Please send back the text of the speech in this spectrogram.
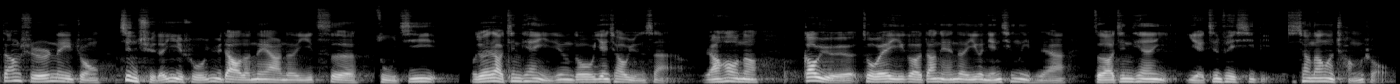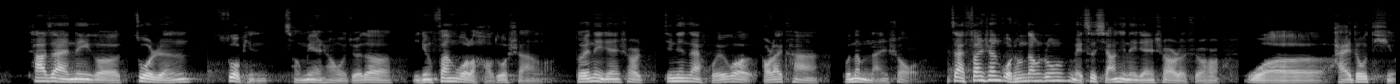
当时那种进取的艺术遇到的那样的一次阻击，我觉得到今天已经都烟消云散。然后呢，高宇作为一个当年的一个年轻的艺术家，走到今天也今非昔比，相当的成熟。他在那个做人、作品层面上，我觉得已经翻过了好多山了。所以那件事儿，今天再回过头来看，不那么难受了。在翻山过程当中，每次想起那件事儿的时候，我还都挺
